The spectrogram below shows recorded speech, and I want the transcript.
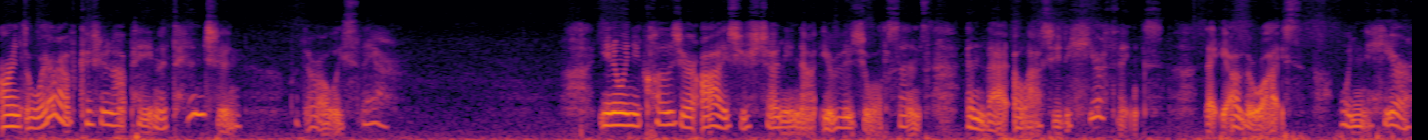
aren't aware of because you're not paying attention, but they're always there. You know, when you close your eyes, you're shutting out your visual sense, and that allows you to hear things that you otherwise wouldn't hear.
